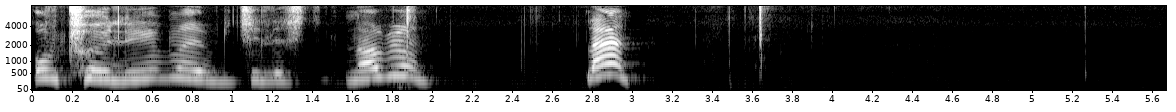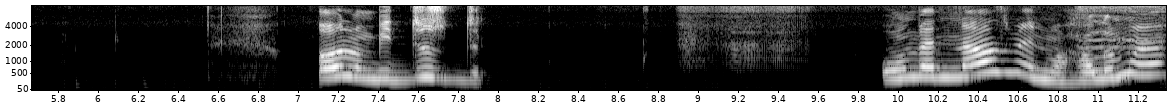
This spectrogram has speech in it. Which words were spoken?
O köylüyü mü evcilleştir? Ne yapıyorsun? Lan! Oğlum bir düz. Oğlum ben ne aldım benim halı mı?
